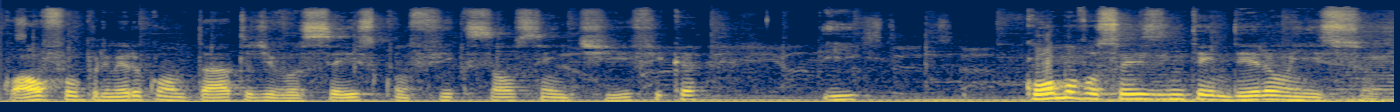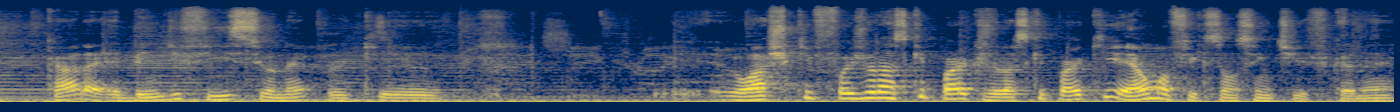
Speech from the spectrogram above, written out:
Qual foi o primeiro contato de vocês com ficção científica e como vocês entenderam isso? Cara, é bem difícil, né? Porque eu acho que foi Jurassic Park. Jurassic Park é uma ficção científica, né?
